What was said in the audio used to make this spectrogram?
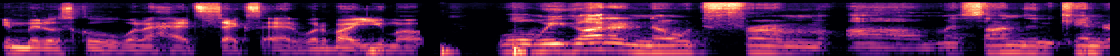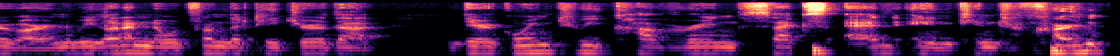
in middle school when I had sex ed. What about you, Mo? Well, we got a note from uh, my son's in kindergarten. We got a note from the teacher that they're going to be covering sex ed in kindergarten.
